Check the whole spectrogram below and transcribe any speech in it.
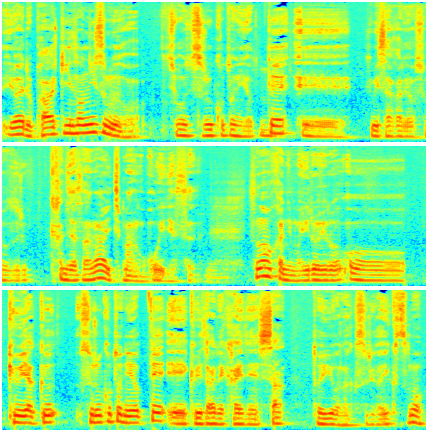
いわゆるパーキンソニズムを生じすることによって、うん、えー、首下がりを生ずる患者さんが一番多いです。その他にもいろいろ休薬することによって、えー、首下がり改善したというような薬がいくつも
